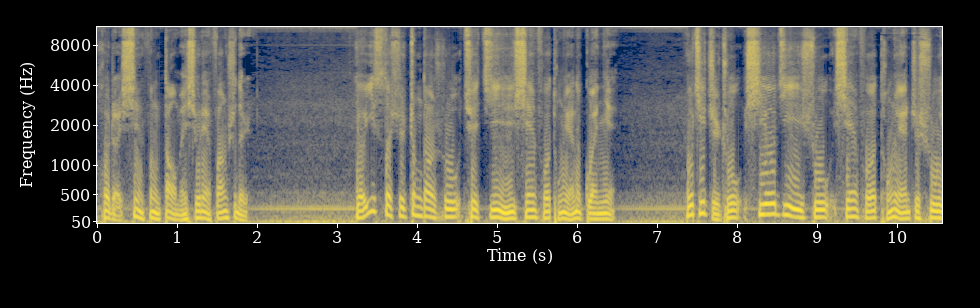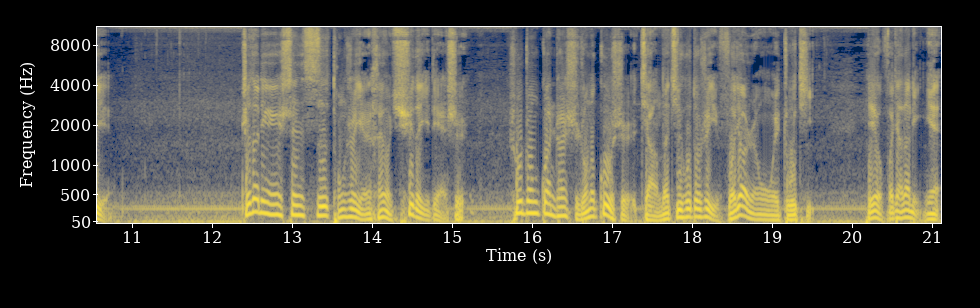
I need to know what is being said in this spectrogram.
或者信奉道门修炼方式的人。有意思的是，正道书却基于仙佛同源的观念。吴其指出，《西游记》一书仙佛同源之书也。值得令人深思，同时也是很有趣的一点是，书中贯穿始终的故事讲的几乎都是以佛教人物为主体，也有佛家的理念，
